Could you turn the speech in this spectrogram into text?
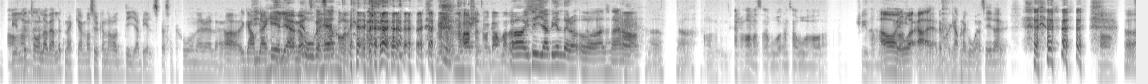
Mm. ja, bilder men det- talar väldigt mycket. Man skulle kunna ha diabildspresentationer eller ja, gamla Di- heliga med overhead. nu, nu hörs det att du var gammal. där. ja, diabilder och, och sån här. Ja. Ja, ja. Ja, du kanske har en massa en sån här OH-maskin hemma? Ja, jo, ja, det var gamla goda tider. Ja. ja,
